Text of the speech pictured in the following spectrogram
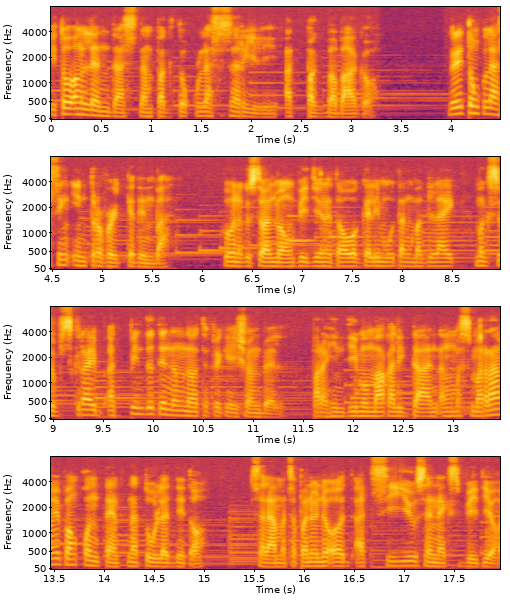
Ito ang landas ng pagtuklas sa sarili at pagbabago. Ganitong klaseng introvert ka din ba? Kung nagustuhan mo ang video na to, huwag kalimutang mag-like, mag-subscribe at pindutin ang notification bell para hindi mo makaligtaan ang mas marami pang content na tulad nito. Salamat sa panunood at see you sa next video.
